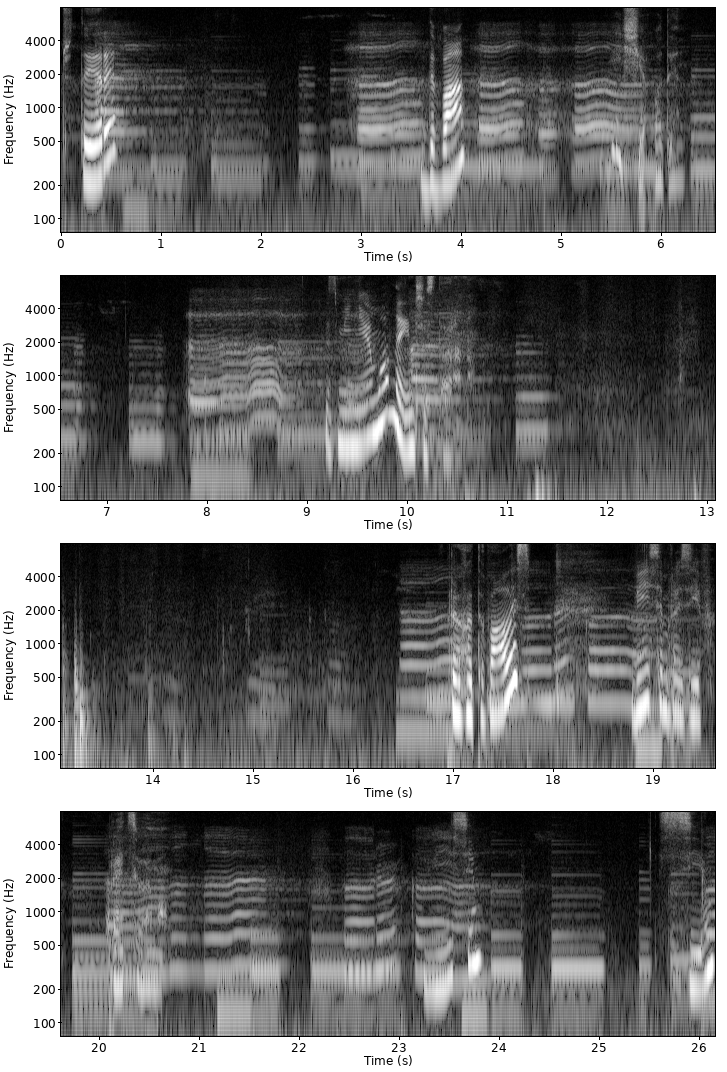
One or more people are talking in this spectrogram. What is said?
Чотири. два. І ще один. Змінюємо на іншу сторону. Приготувались? Вісім разів. Працюємо. Вісім. Сім.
